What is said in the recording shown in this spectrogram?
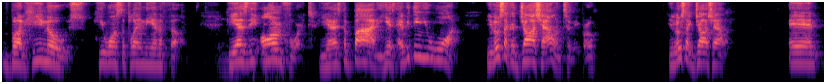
But he knows he wants to play in the NFL. He has the arm for it. He has the body. He has everything you want. He looks like a Josh Allen to me, bro. He looks like Josh Allen. And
